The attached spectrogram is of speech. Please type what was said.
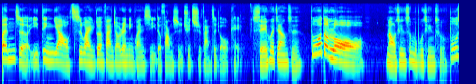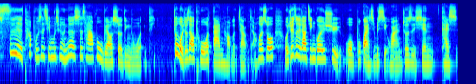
奔着一定要吃完一顿饭就要认定关系的方式去吃饭，这就 OK。谁会这样子？多的喽。脑筋这么不清楚？不是，他不是清不清楚，那是他目标设定的问题。就我就是要脱单好了，这样讲，或者说，我觉得这个叫金龟婿，我不管喜不喜欢，就是先开始，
